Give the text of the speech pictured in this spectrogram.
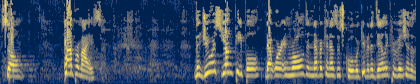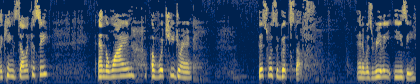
So, compromise. The Jewish young people that were enrolled in Nebuchadnezzar's school were given a daily provision of the king's delicacy and the wine of which he drank. This was the good stuff, and it was really easy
